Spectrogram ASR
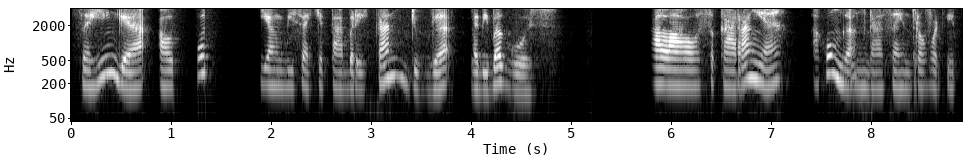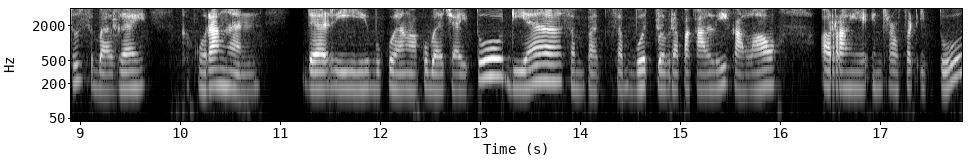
Sehingga output yang bisa kita berikan juga lebih bagus. Kalau sekarang ya, aku nggak ngerasa introvert itu sebagai kekurangan. Dari buku yang aku baca itu, dia sempat sebut beberapa kali kalau orang yang introvert itu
